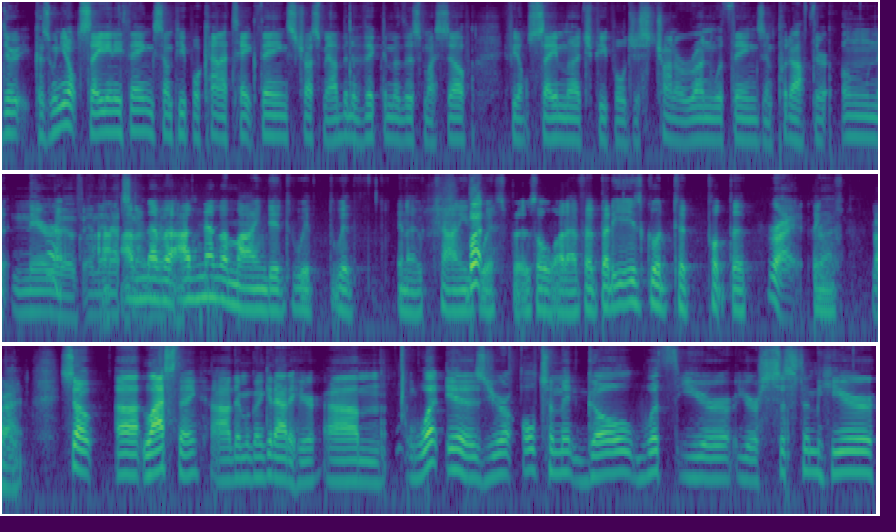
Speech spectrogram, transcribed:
there because when you don't say anything, some people kind of take things. Trust me, I've been a victim of this myself. If you don't say much, people just trying to run with things and put out their own narrative, and then that's I've never right. I've never minded with with you know Chinese But- whispers or whatever, but it is good to put the Right, things right. right. Right. So, uh, last thing, uh, then we're going to get out of here. Um, what is your ultimate goal with your your system here?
